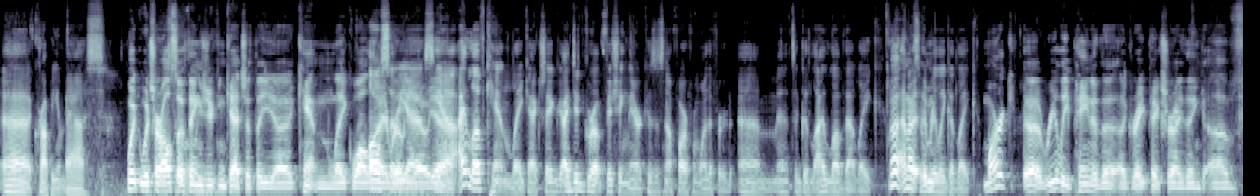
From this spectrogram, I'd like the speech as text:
uh, crappie and bass. Which, which are also things you can catch at the uh, Canton Lake Walleye Also, Rodeo. yes, yeah. yeah. I love Canton Lake. Actually, I I did grow up fishing there because it's not far from Weatherford, um, and it's a good. I love that lake. Uh, and it's a um, really good lake. Mark uh, really painted a, a great picture, I think, of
